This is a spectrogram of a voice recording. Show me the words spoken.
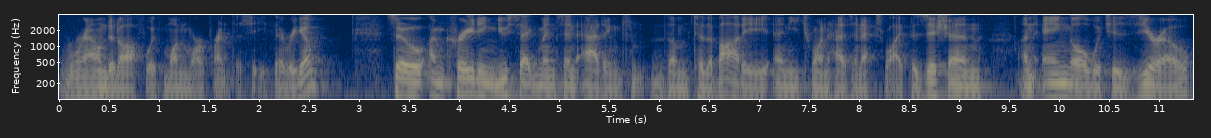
round it off with one more parenthesis. There we go. So I'm creating new segments and adding them to the body, and each one has an XY position, an angle, which is zero,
